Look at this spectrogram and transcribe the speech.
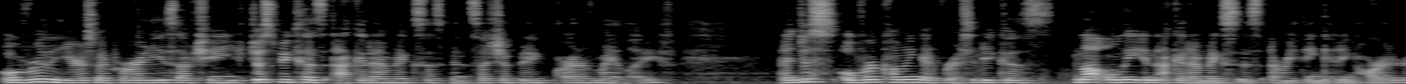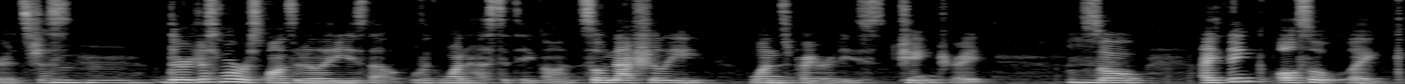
over the years my priorities have changed just because academics has been such a big part of my life. And just overcoming adversity because not only in academics is everything getting harder, it's just there are just more responsibilities that like one has to take on. So naturally one's priorities change, right? So I think also like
